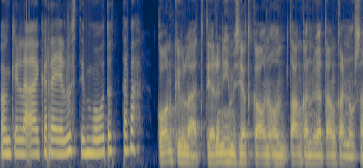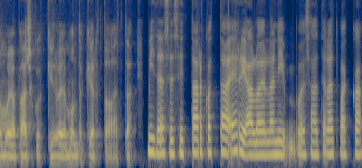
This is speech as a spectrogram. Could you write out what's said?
on kyllä aika reilusti muututtava. On kyllä, että tiedän ihmisiä, jotka on, on tankannut ja tankannut samoja pääsykoekirjoja monta kertaa. Että. Mitä se sitten tarkoittaa eri aloilla, niin voisi ajatella, että vaikka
